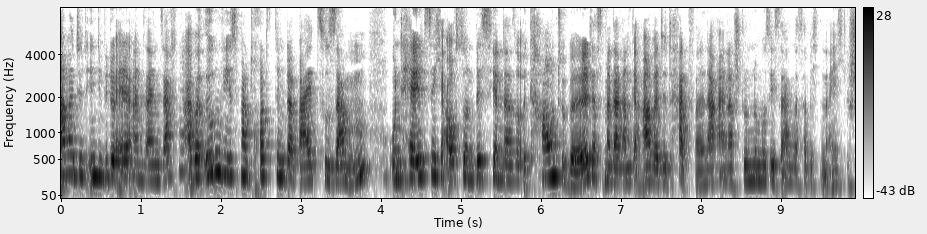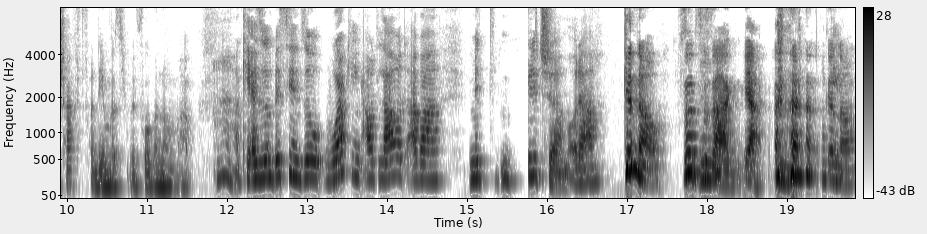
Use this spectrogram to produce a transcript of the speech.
arbeitet individuell an seinen Sachen, aber irgendwie ist man trotzdem dabei zusammen und hält sich auch so ein bisschen da so accountable, dass man daran gearbeitet hat, weil nach einer Stunde muss ich sagen, was habe ich denn eigentlich geschafft von dem, was ich mir vorgenommen habe. Ah, okay, also so ein bisschen so working out loud, aber mit Bildschirm, oder? Genau, sozusagen, mhm. ja. Okay. genau.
